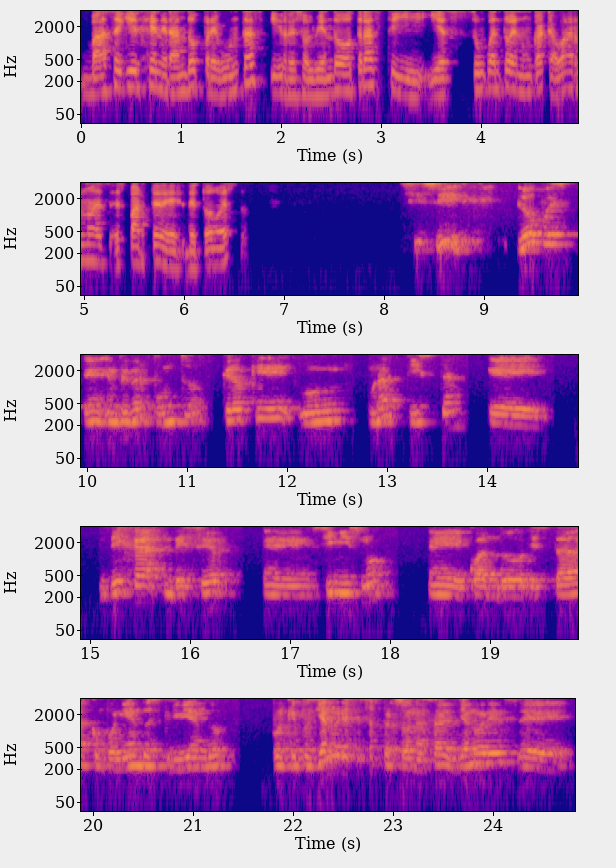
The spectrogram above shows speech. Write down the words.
va a seguir generando preguntas y resolviendo otras y, es un cuento de nunca acabar, ¿no? Es, es parte de, todo esto. Sí, sí. Luego, pues, en, primer punto, creo que un, un artista deja de ser eh, sí mismo eh, cuando está componiendo, escribiendo, porque pues ya no eres esa persona, ¿sabes? Ya no eres eh,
